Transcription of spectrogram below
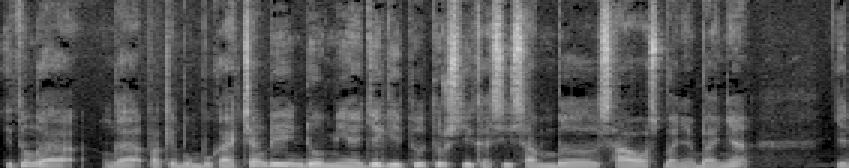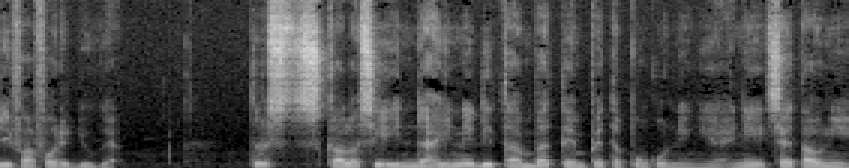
Itu nggak nggak pakai bumbu kacang deh Indomie aja gitu terus dikasih sambal saus banyak-banyak jadi favorit juga. Terus kalau si Indah ini ditambah tempe tepung kuning ya. Ini saya tahu nih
